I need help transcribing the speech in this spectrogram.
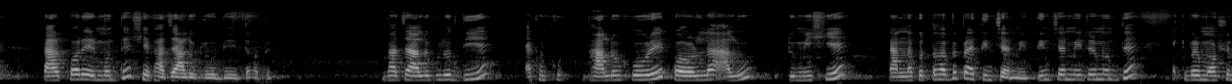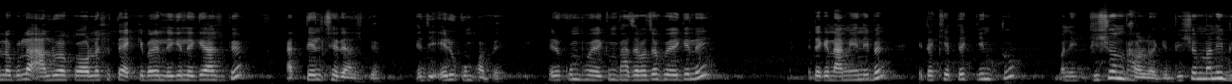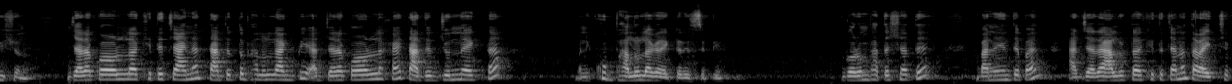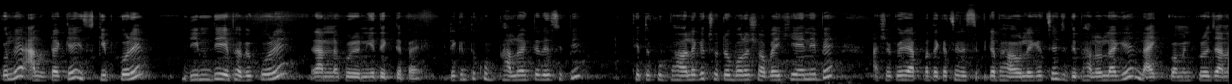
তারপর এর মধ্যে সে ভাজা আলুগুলো দিয়ে দিতে হবে। ভাজা আলুগুলো দিয়ে এখন খুব ভালো করে করলা, আলু একটু মিশিয়ে রান্না করতে হবে প্রায় তিন চার মিনিট। তিন চার মিনিটের মধ্যে একেবারে মশলাগুলো, আলু আর করলার সাথে একেবারে লেগে লেগে আসবে আর তেল ছেড়ে আসবে। এই যে এরকম হবে। এরকম হয়ে, এরকম ভাজা ভাজা হয়ে গেলেই এটাকে নামিয়ে নেবেন। এটা খেতে কিন্তু মানে ভীষণ ভালো লাগে, ভীষণ মানে ভীষণ। যারা করলা খেতে চায় না, তাদের তো ভালো লাগবে আর যারা করলা খায়, তাদের জন্য একটা মানে খুব ভালো লাগার একটা রেসিপি গরম ভাতের সাথে বানিয়ে নিতে পারেন। আর যারা আলুটা খেতে চান না, তারা ইচ্ছে করলে আলুটাকে স্কিপ করে ডিম দিয়ে এভাবে করে রান্না করে নিয়ে দেখতে পারে এটা কিন্তু খুব ভালো একটা রেসিপি খেতে খুব ভালো লাগে, ছোটো বড় সবাই খেয়ে নেবে। আশা করি আপনাদের কাছে রেসিপিটা ভালো লেগেছে। যদি ভালো লাগে লাইক কমেন্ট করে জানা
